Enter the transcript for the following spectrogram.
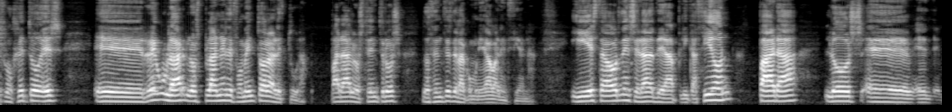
su objeto es regular los planes de fomento a la lectura para los centros docentes de la comunidad valenciana y esta orden será de aplicación para los eh,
